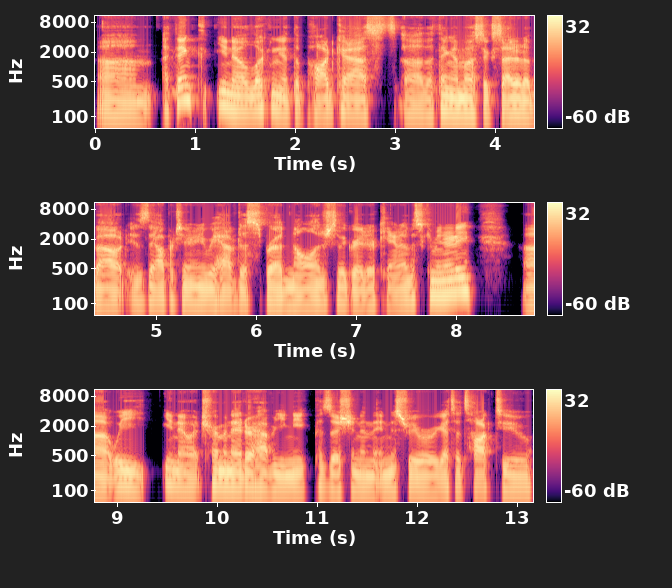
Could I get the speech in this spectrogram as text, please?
Um, I think, you know, looking at the podcast, uh, the thing I'm most excited about is the opportunity we have to spread knowledge to the greater cannabis community. Uh, we, you know, at Triminator have a unique position in the industry where we get to talk to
